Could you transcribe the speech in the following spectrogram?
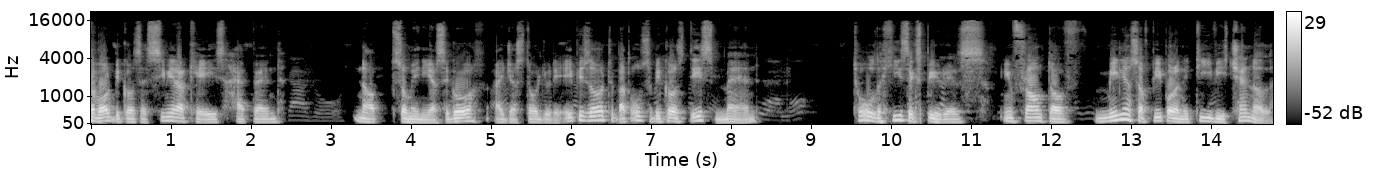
of all, because a similar case happened not so many years ago. I just told you the episode, but also because this man told his experience in front of millions of people on a TV channel.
